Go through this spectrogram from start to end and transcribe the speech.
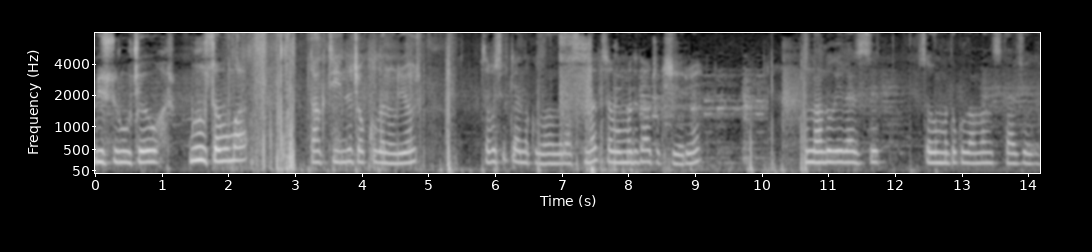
Bir sürü uçağı var. Bu savunma taktiğinde çok kullanılıyor. Savaşırken de kullanılır aslında. Savunmada daha çok işe yarıyor. Bundan dolayı ben size savunmada kullanmanızı tercih ederim.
